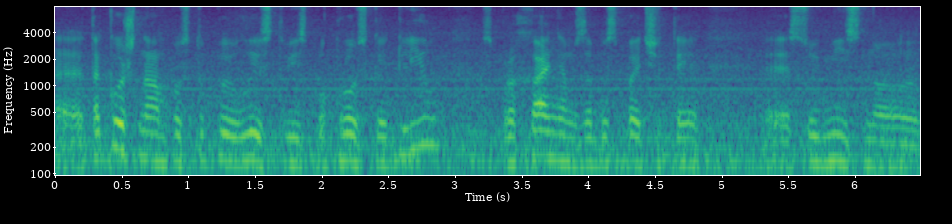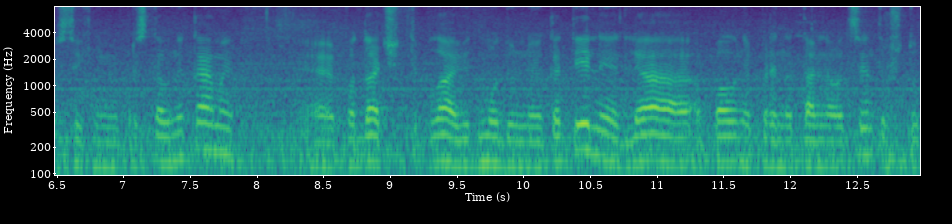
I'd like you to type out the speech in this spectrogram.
Е, Також нам поступив лист від Покровської КЛІЛ з проханням забезпечити е, сумісно з їхніми представниками е, подачу тепла від модульної котельні для опалення перинатального центру, щоб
